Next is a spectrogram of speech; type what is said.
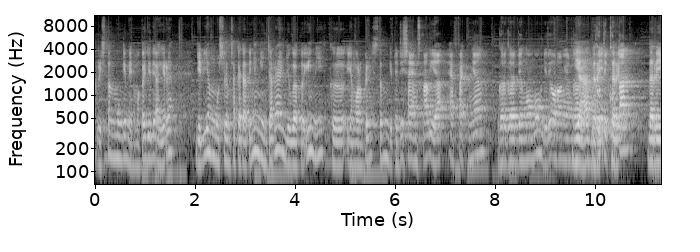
Kristen mungkin ya, makanya jadi akhirnya jadi yang Muslim sakit hatinya ngincarnya juga ke ini ke yang orang Kristen gitu. Jadi sayang sekali ya efeknya gara-gara dia ngomong jadi orang yang Iya dari dari ikut-ikutan dari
